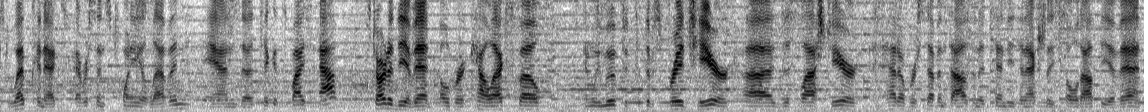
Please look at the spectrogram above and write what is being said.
Webconnex ever since 2011 and the TicketSpice app. Started the event over at Cal Expo and we moved it to this bridge here uh, this last year. It had over 7,000 attendees and actually sold out the event.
